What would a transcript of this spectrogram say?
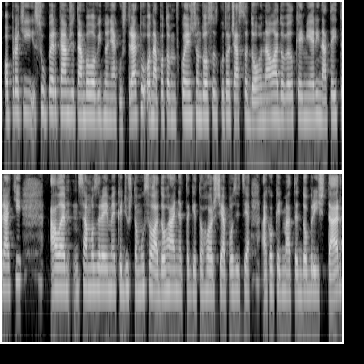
oproti superkám, že tam bolo vidno nejakú stratu. Ona potom v konečnom dôsledku to často dohnala do veľkej miery na tej trati, ale samozrejme, keď už to musela doháňať, tak je to horšia pozícia, ako keď má ten dobrý štart.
